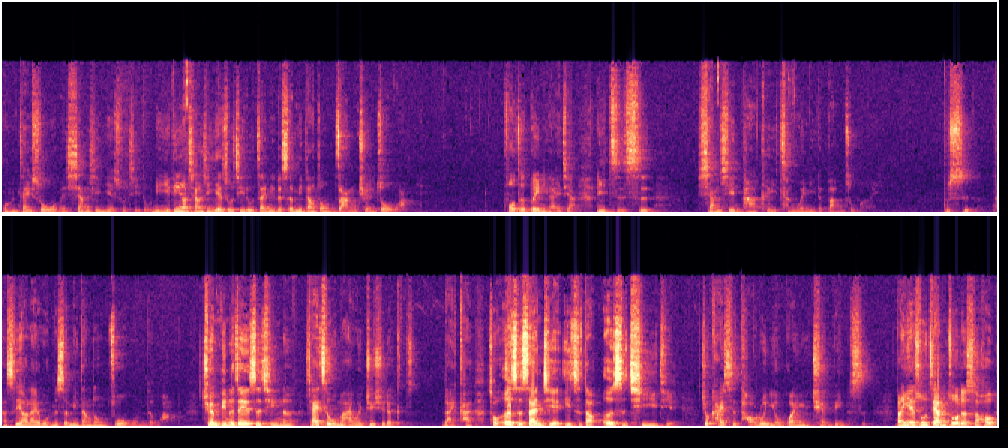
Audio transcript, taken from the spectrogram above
我们在说我们相信耶稣基督，你一定要相信耶稣基督在你的生命当中掌权作王，否则对你来讲，你只是。相信他可以成为你的帮助而已，不是，他是要来我们生命当中做我们的王。权柄的这些事情呢，下一次我们还会继续的来看，从二十三节一直到二十七节，就开始讨论有关于权柄的事。当耶稣这样做的时候，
